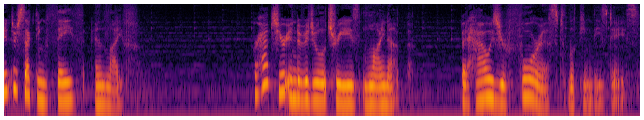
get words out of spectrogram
intersecting faith and life. Perhaps your individual trees line up, but how is your forest looking these days?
